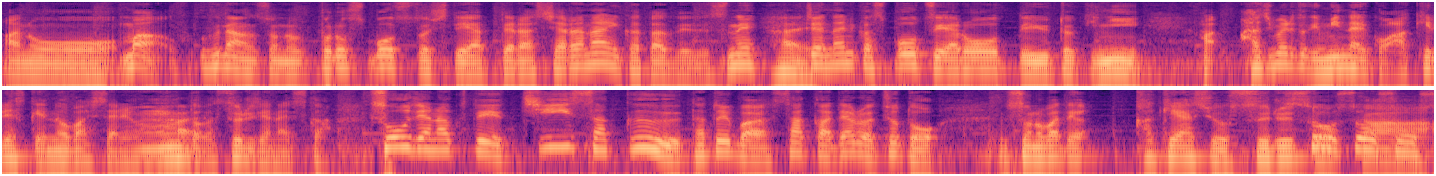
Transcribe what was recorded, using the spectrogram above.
ああのまあ普段そのプロスポーツとしてやってらっしゃらない方で、ですね、はい、じゃあ何かスポーツやろうっていう時に、は始めるとき、みんなでこうアキレス腱伸ばしたり、うんとかするじゃないですか、はい、そうじゃなくて、小さく、例えばサッカーであれば、ちょっとその場で駆け足をするとか、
